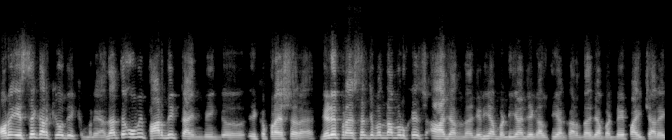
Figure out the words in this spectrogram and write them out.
ਔਰ ਇਸੇ ਕਰਕੇ ਉਹਦੀ ਇੱਕ ਮਰਿਆਦਾ ਤੇ ਉਹ ਵੀ ਫਾਰ ਦੀ ਟਾਈਮਿੰਗ ਇੱਕ ਪ੍ਰੈਸ਼ਰ ਹੈ, ਜਿਹੜੇ ਪ੍ਰੈਸ਼ਰ 'ਚ ਬੰਦਾ ਮੁੜ ਕੇ ਆ ਜਾਂਦਾ, ਜਿਹੜੀਆਂ ਵੱਡੀਆਂ ਜੇ ਗਲਤੀਆਂ ਕਰਦਾ ਜਾਂ ਵੱਡੇ ਭਾਈਚਾਰੇ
